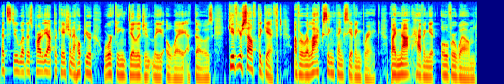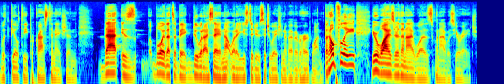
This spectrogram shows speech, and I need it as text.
that's due, whether it's part of the application. I hope you're working diligently away at those. Give yourself the gift of a relaxing Thanksgiving break by not having it overwhelmed with guilty procrastination. That is, boy, that's a big do what I say not what I used to do situation if I've ever heard one. But hopefully, you're wiser than I was when I was your age.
